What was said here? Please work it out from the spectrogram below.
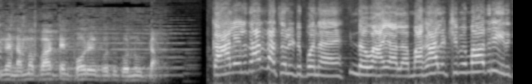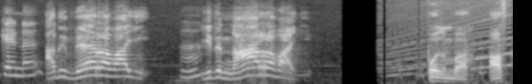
இங்க நம்ம பாட்டன் போர்வை போட்டு கொண்டு விட்டான். காலையில தான் நான் சொல்லிட்டு போனேன் இந்த வாயால மகாலட்சுமி மாதிரி இருக்கேன்னு. அது வேற வாயி. இது நார வாயி. போதும்பா ஆஃப்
